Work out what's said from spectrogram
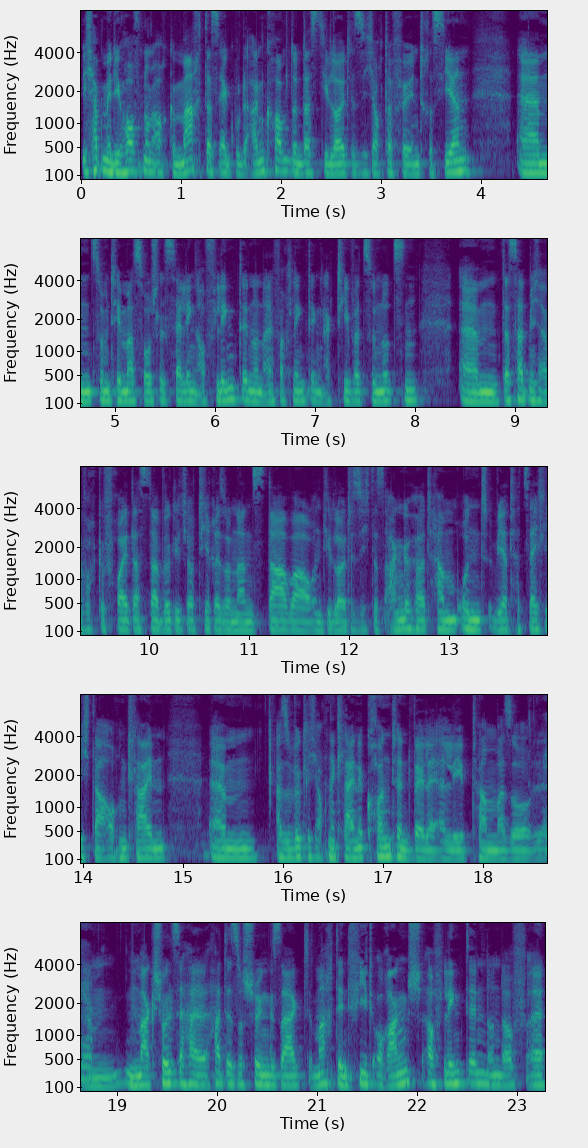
ich habe mir die Hoffnung auch gemacht, dass er gut ankommt und dass die Leute sich auch dafür interessieren, ähm, zum Thema Social Selling auf LinkedIn und einfach LinkedIn aktiver zu nutzen. Ähm, das hat mich einfach gefreut, dass da wirklich auch die Resonanz da war und die Leute sich das angehört haben und wir tatsächlich da auch einen kleinen, ähm, also wirklich auch eine kleine Content-Welle erlebt haben. Also ja. ähm, Marc Schulze hatte so schön gesagt, mach den Feed orange auf LinkedIn und auf äh,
